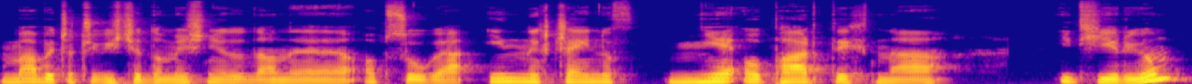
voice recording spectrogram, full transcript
ma być oczywiście domyślnie dodana obsługa innych chainów nie opartych na Ethereum,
